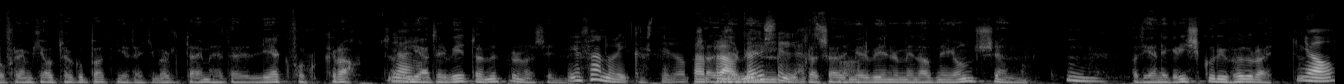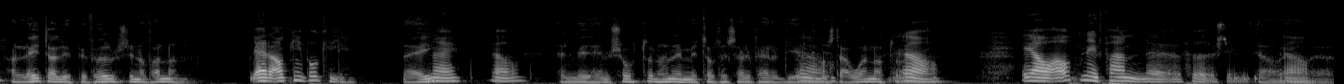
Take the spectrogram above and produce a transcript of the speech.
og fremhjátökubönn, ég þekki mörg dæmi, þetta er lekfólk grátt Það Já. vilja allir vita um uppruna sinn. Ég það nú líkast til og bara bráð nöðsynlegt. Það sagði mér vinur minn Átni Jónsson Mm. að því hann er grískur í föðurætt. Já, Hann leitaði upp í föður sinn og fann hann. er átni í bókili? Nei, Nei, já, en við heimsóttum hann einmitt á þessari ferð. Ég Já. minnist á hann já. Já, átni fann uh, föður sinn. Já, já, já.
